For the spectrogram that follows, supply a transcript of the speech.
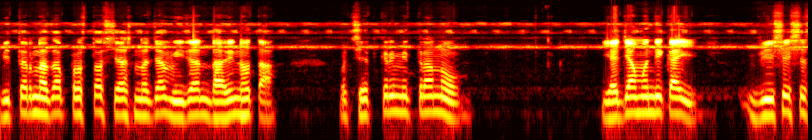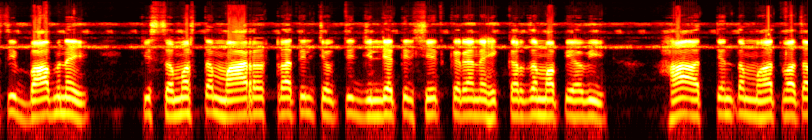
वितरणाचा प्रस्ताव शासनाच्या विचारधारीन होता. पण शेतकरी मित्रांनो याच्यामध्ये काही विशेष अशी बाब नाही की समस्त महाराष्ट्रातील चौतीस जिल्ह्यातील शेतकऱ्यांना ही कर्जमाफी हवी. हा अत्यंत महत्त्वाचा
